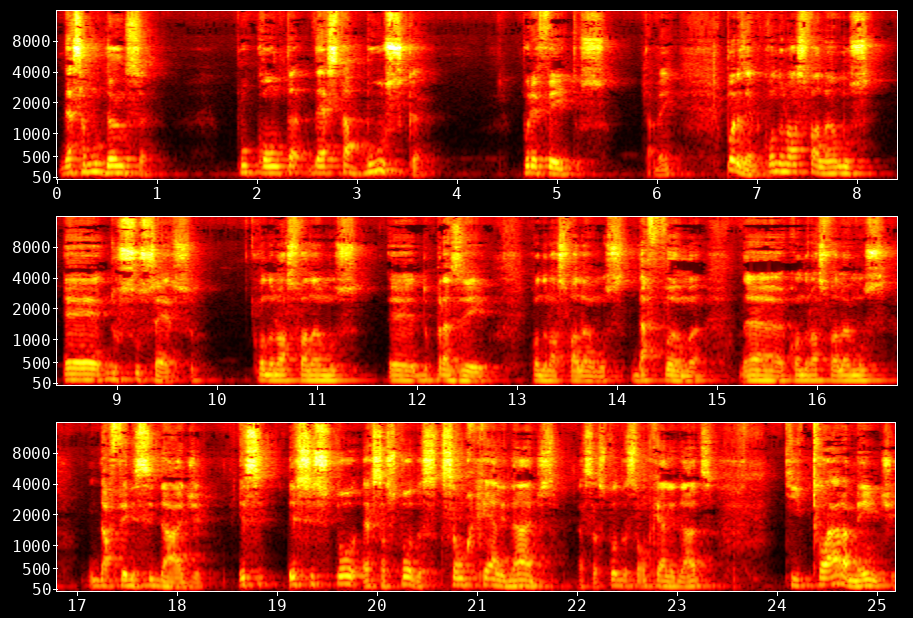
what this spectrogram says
dessa mudança, por conta desta busca por efeitos, tá bem? Por exemplo, quando nós falamos é, do sucesso, quando nós falamos é, do prazer, quando nós falamos da fama, é, quando nós falamos da felicidade, esse, esses to essas todas são realidades, essas todas são realidades que claramente,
